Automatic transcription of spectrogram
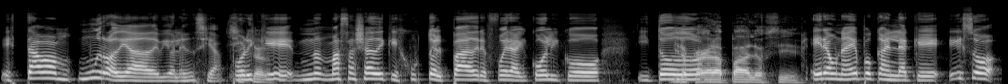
estaba muy rodeada de violencia, Sí, porque no- más allá de que justo el padre fuera alcohólico y Y todo, cagar a palos, sí. era una época en la que eso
